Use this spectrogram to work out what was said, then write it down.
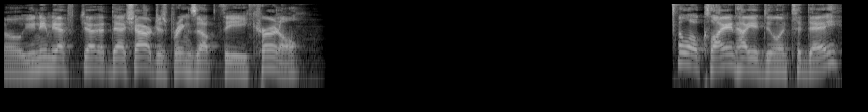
So uname the dash R just brings up the kernel. Hello client, how you doing today?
